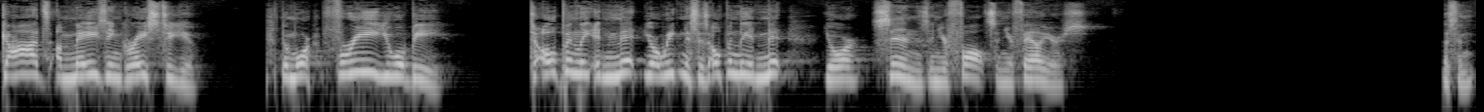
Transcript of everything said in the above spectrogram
God's amazing grace to you. The more free you will be to openly admit your weaknesses, openly admit your sins and your faults and your failures. Listen,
